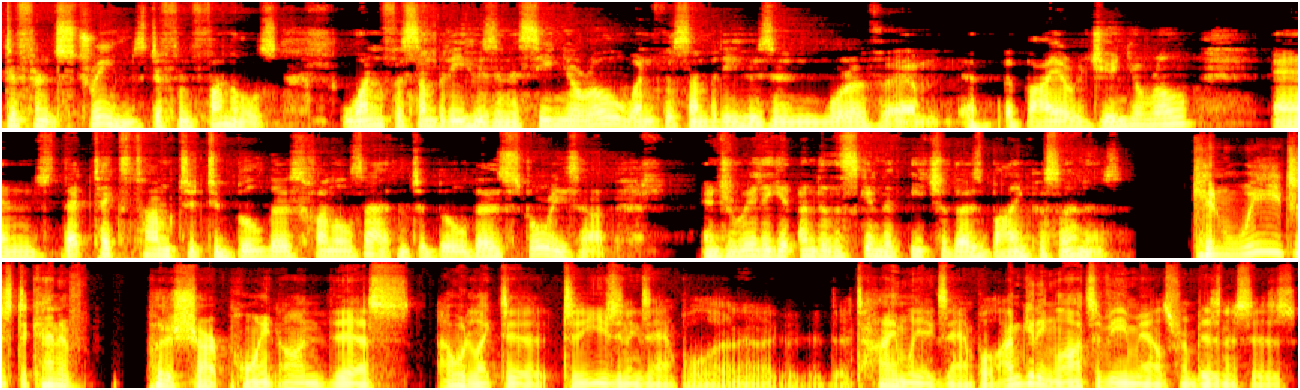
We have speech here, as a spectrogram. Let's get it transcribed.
different streams, different funnels one for somebody who's in a senior role, one for somebody who's in more of um, a, a buyer or junior role. And that takes time to, to build those funnels out and to build those stories out and to really get under the skin of each of those buying personas. Can we, just to kind of put a sharp point on this, I would like to, to use an example, a, a timely example. I'm getting lots of emails from businesses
